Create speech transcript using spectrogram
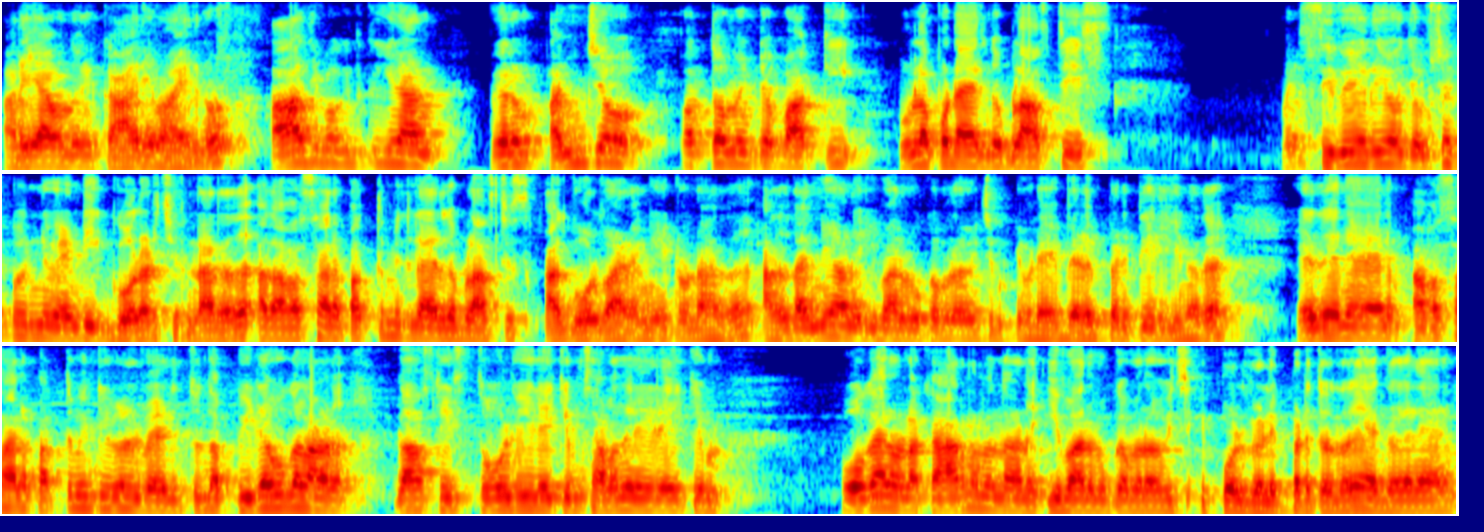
അറിയാവുന്ന ഒരു കാര്യമായിരുന്നു. ആദ്യ പകുതി തീരാൻ വെറും അഞ്ചോ പത്തോ മിനിറ്റോ ബാക്കി ഉള്ളപ്പോഴായിരുന്നു ബ്ലാസ്റ്റേഴ്സ് മറ്റ് സിവേറിയോ ജംഷഡ്പൂരിന് വേണ്ടി ഗോൾ അടിച്ചിട്ടുണ്ടായിരുന്നത്. അത് അവസാന പത്ത് മിനിറ്റിലായിരുന്നു ബ്ലാസ്റ്റേഴ്സ് ആ ഗോൾ വഴങ്ങിയിട്ടുണ്ടായിരുന്നത്. അത് തന്നെയാണ് ഇവാൻ മുക്കമനോവിച്ചും ഇവിടെ വെളിപ്പെടുത്തിയിരിക്കുന്നത്. എന്തിനായാലും അവസാന പത്ത് മിനിറ്റുകളിൽ വരുത്തുന്ന പിഴവുകളാണ് ബ്ലാസ്റ്റേഴ്സ് തോൽവിയിലേക്കും സമനിലയിലേക്കും പോകാനുള്ള കാരണമെന്നാണ് ഇവാൻ മുക്കമനോവിച്ച് ഇപ്പോൾ വെളിപ്പെടുത്തുന്നത്. എന്തിനായാലും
